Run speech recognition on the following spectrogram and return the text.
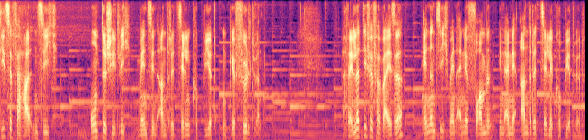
diese verhalten sich unterschiedlich, wenn sie in andere Zellen kopiert und gefüllt werden. Relative Verweise ändern sich, wenn eine Formel in eine andere Zelle kopiert wird.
